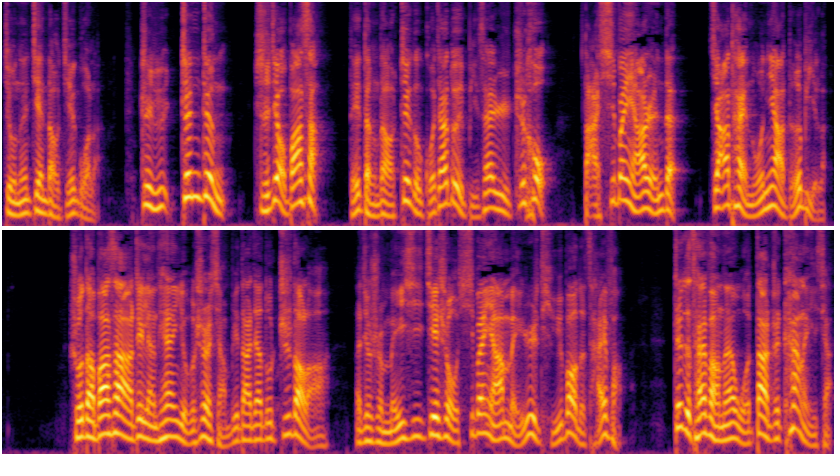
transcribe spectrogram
就能见到结果了。至于真正执教巴萨，得等到这个国家队比赛日之后打西班牙人的加泰罗尼亚德比了。说到巴萨，这两天有个事儿，想必大家都知道了啊。那就是梅西接受西班牙《每日体育报》的采访。这个采访呢，我大致看了一下，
